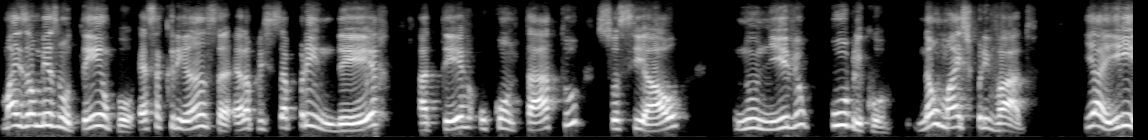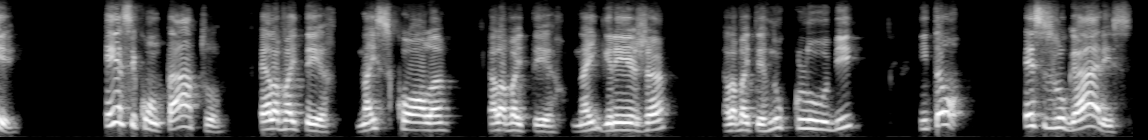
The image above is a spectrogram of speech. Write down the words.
Mas, ao mesmo tempo, essa criança ela precisa aprender a ter o contato social no nível público, não mais privado. E aí, esse contato ela vai ter na escola, ela vai ter na igreja, ela vai ter no clube. Então, esses lugares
